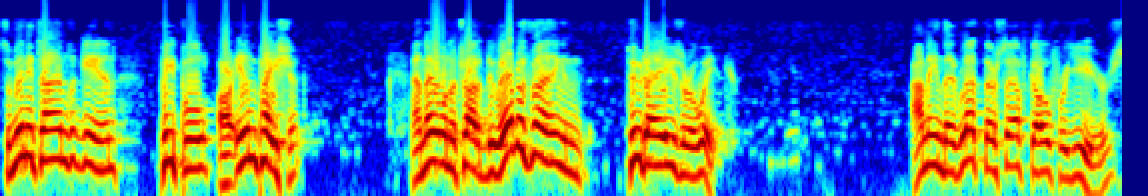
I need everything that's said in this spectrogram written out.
So many times again, people are impatient and they want to try to do everything in two days or a week. I mean, they've let themselves go for years.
